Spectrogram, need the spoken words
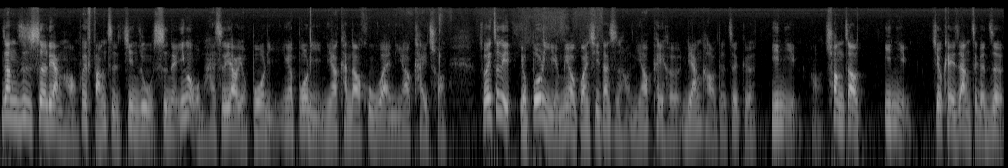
让日射量哈会防止进入室内，因为我们还是要有玻璃，因为玻璃你要看到户外，你要开窗，所以这个有玻璃也没有关系，但是哈你要配合良好的这个阴影啊，创造阴影就可以让这个热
